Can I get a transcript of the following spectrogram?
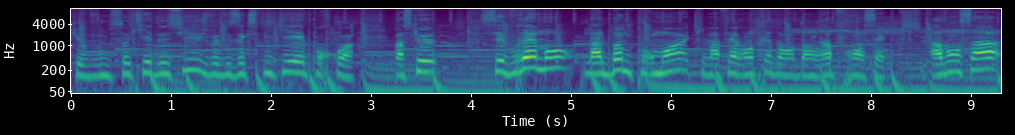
que vous me sautiez dessus, je vais vous expliquer pourquoi. Parce que c'est vraiment l'album pour moi qui m'a fait rentrer dans, le rap français. Avant ça,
